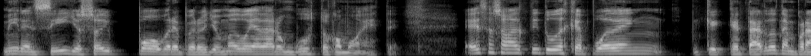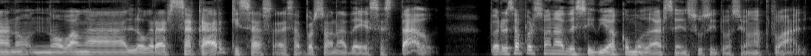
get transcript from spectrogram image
miren, sí, yo soy pobre, pero yo me voy a dar un gusto como este. Esas son actitudes que pueden que, que, tarde o temprano no van a lograr sacar quizás a esa persona de ese estado. Pero esa persona decidió acomodarse en su situación actual,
